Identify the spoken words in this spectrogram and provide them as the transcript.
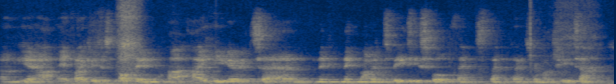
Um, yeah, if I could just pop in. Hi, hi Hugo, it's um, Nick, Nick Mullins, BT Sport. Thanks, th- thanks very much for your time.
